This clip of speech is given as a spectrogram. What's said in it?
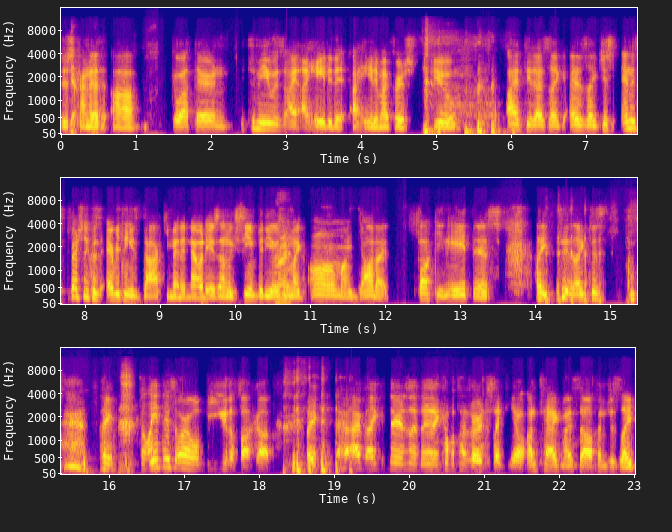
just Yeah. kind of uh, go out there and to me it was I, I hated it. I hated my first few. I did. I was like, I was like, just and especially because everything is documented nowadays. I'm like seeing videos. Right. I'm like, oh my god, I fucking hate this. Like, dude, like just like delete this or I will beat you the fuck up. Like, I've like there's a, there's a couple times where I just like you know untagged myself and just like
